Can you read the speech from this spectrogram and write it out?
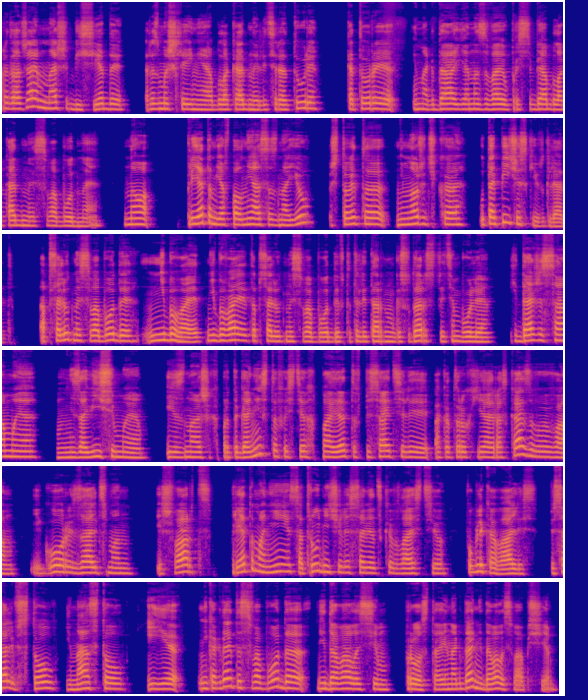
Продолжаем наши беседы, размышления о блокадной литературе, которые иногда я называю про себя блокадные свободные. Но при этом я вполне осознаю, что это немножечко утопический взгляд. Абсолютной свободы не бывает. Не бывает абсолютной свободы в тоталитарном государстве, тем более. И даже самые независимые из наших протагонистов, из тех поэтов, писателей, о которых я рассказываю вам, и Гор, и Зальцман, и Шварц, при этом они сотрудничали с советской властью, публиковались, писали в стол и на стол. И никогда эта свобода не давалась им просто, а иногда не давалась вообще.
